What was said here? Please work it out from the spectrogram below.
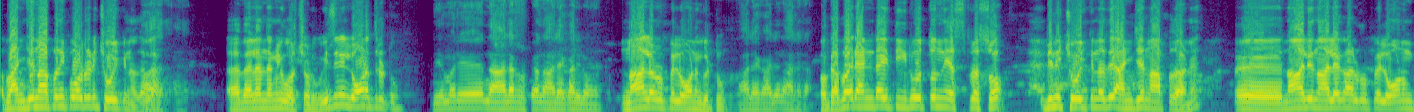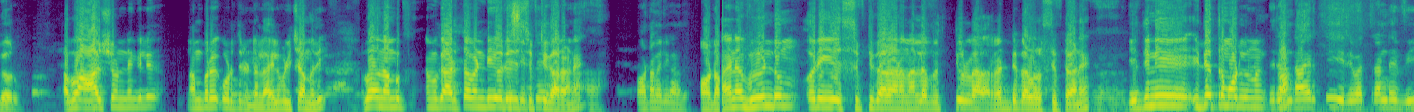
അപ്പൊ അഞ്ച് നാൽപ്പത് ഇപ്പൊ ഓൾറെഡി ചോദിക്കുന്നത് അല്ലേ വില എന്തെങ്കിലും കുറച്ച് കൊടുക്കും. ഇതിന് ലോൺ എത്ര കിട്ടും? നാലര റുപ്യ നാലേകാൽ ലോൺ കിട്ടും. നാലര റുപ്യ ലോണും കിട്ടും. നാലേകാൽ നാലര. ഓക്കെ അപ്പൊ രണ്ടായിരത്തി ഇരുപത്തി ഒന്ന് എക്സ്പ്രസോ ഇതിന് ചോദിക്കുന്നത് അഞ്ച് നാൽപ്പതാണ് നാല് നാലേകാൽ റുപ്യ ലോണും കയറും അപ്പോൾ ആവശ്യമുണ്ടെങ്കിൽ നമ്പർ കൊടുത്തിട്ടുണ്ടല്ലോ അതിൽ വിളിച്ചാൽ മതി. അപ്പോൾ നമുക്ക് നമുക്ക് അടുത്ത വണ്ടി ഒരു സ്വിഫ്റ്റ് കാറാണ് ഓട്ടോമാറ്റിക് ആണ്. ഓട്ടോ അങ്ങനെ വീണ്ടും ഒരു സ്വിഫ്റ്റ് കാറാണ് നല്ല വൃത്തിയുള്ള റെഡ് കളർ സ്വിഫ്റ്റ് ആണ്. ഇതിന് ഇത് എത്ര മോഡൽ മോഡലാണ് രണ്ടായിരത്തി ഇരുപത്തിരണ്ട് വി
